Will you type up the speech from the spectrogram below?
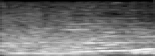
Just so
